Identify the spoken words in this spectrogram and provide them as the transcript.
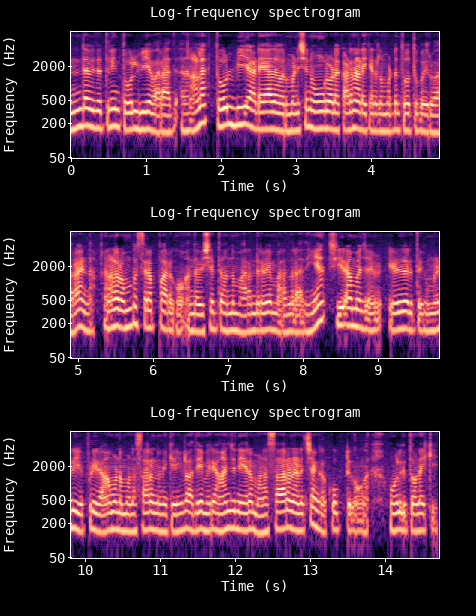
எந்த விதத்துலையும் தோல்வியே வராது. அதனால் தோல்வியே அடையாத ஒரு மனுஷன் உங்களோட கடன் அடைக்கிறதுல மட்டும் தோற்று போயிடுவாரா என்ன? அதனால் ரொம்ப சிறப்பாக இருக்கும். அந்த விஷயத்தை வந்து மறந்துடவே மறந்துடாதீங்க. ஸ்ரீராம ஜெயம் எழுதுறதுக்கு முன்னாடி எப்படி ராமனை மனசார நினைக்கிறீங்களோ அதே மாதிரி ஆஞ்சநேயரை மனசார நினச்சி அங்கே கூப்பிட்டுக்கோங்க. உங்களுக்கு துணைக்கு.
